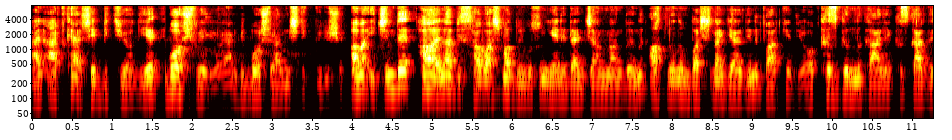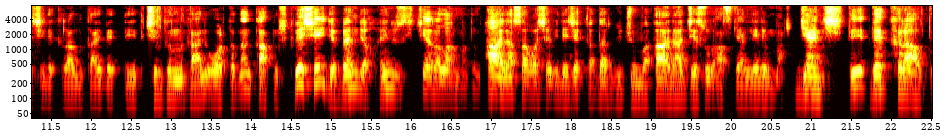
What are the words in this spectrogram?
Yani artık her şey bitiyor diye boş veriyor. Yani bir boş vermişlik gülüşü. Ama içinde hala bir savaşma duygusunun yeniden canlandığını, aklının başına geldiğini fark ediyor. O kızgınlık hali, kız kardeşiyle kralını kaybettiği çılgınlık hali ortadan kalkmış. Ve şey diyor ben diyor henüz hiç yaralanmadım. Hala savaşabilecek kadar gücüm var. Hala cesur askerlerim var. Gençti ve kraldı.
